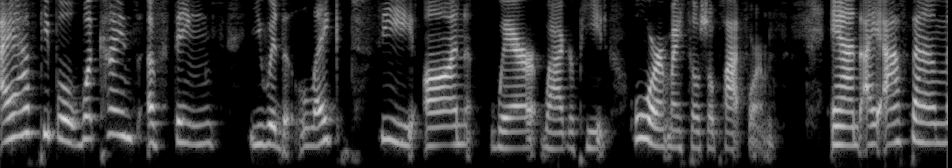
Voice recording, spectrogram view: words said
I asked people what kinds of things you would like to see on Wear Wag Repeat or my social platforms. And I asked them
